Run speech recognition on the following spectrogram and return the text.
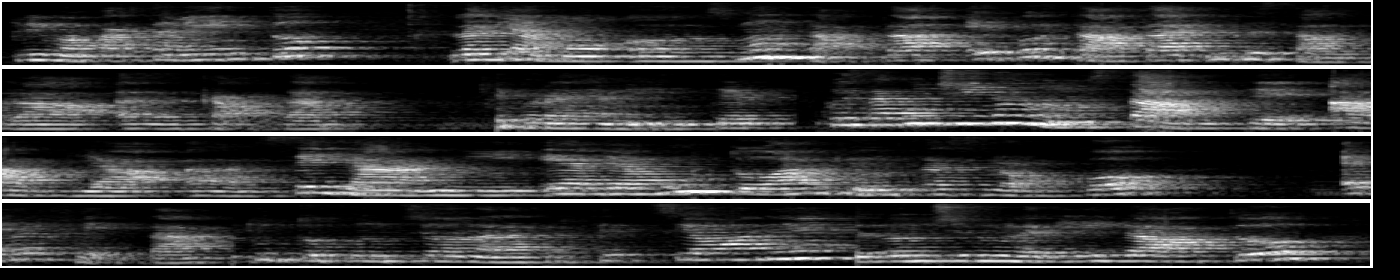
primo appartamento l'abbiamo uh, smontata e portata in quest'altra uh, casa temporaneamente. Questa cucina nonostante abbia 6 uh, anni e abbia avuto anche un trasloco è perfetta, tutto funziona alla perfezione, non c'è nulla di ligato,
